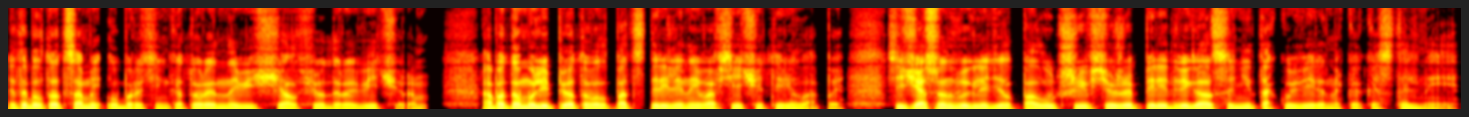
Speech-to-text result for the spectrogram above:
Это был тот самый оборотень, который навещал Федора вечером, а потом улепетывал подстреленный во все четыре лапы. Сейчас он выглядел получше и все же передвигался не так уверенно, как остальные.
